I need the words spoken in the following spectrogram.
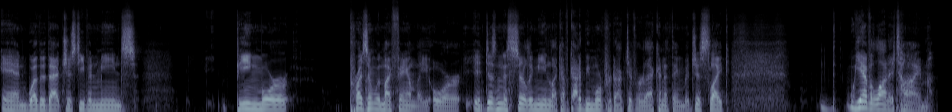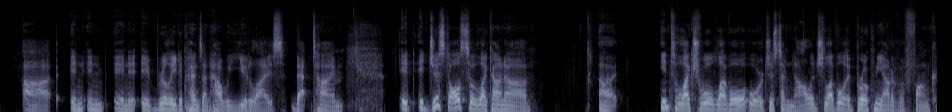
And whether that just even means being more present with my family or it doesn't necessarily mean like I've got to be more productive or that kind of thing, but just like we have a lot of time. Uh, and, and, and it, really depends on how we utilize that time. It, it just also like on a, uh, intellectual level or just a knowledge level, it broke me out of a funk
